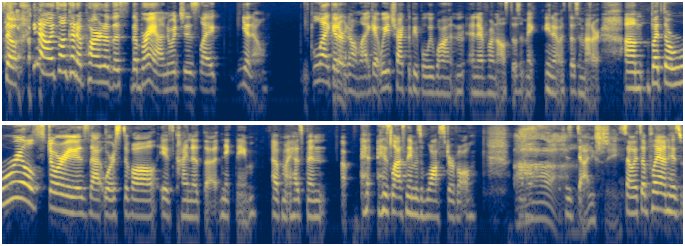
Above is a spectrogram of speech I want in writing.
So, you know, it's all kind of part of this the brand, which is like, you know, like it yeah. or don't like it. We attract the people we want and, and, everyone else doesn't make, you know, it doesn't matter. Um, but the real story is that worst of all is kind of the nickname of my husband. Uh, his last name is Wasterval. Um, ah, is Dutch. So it's a play on his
